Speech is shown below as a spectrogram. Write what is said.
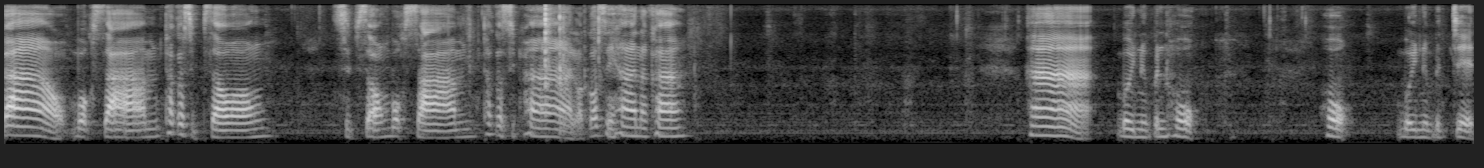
เก้าบวกสามเท่ากับสิบสองสิบสองบวกสามเท่ากับสิบห้าแล้วก็ใส่ห้านะคะห้าบวกหนึ่งเป็นหกหก บวกหนึ่งเป็นเจ็ด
